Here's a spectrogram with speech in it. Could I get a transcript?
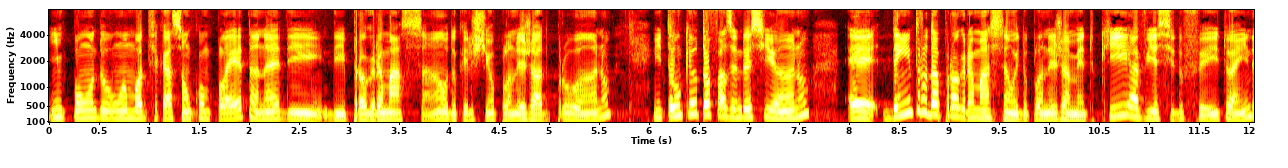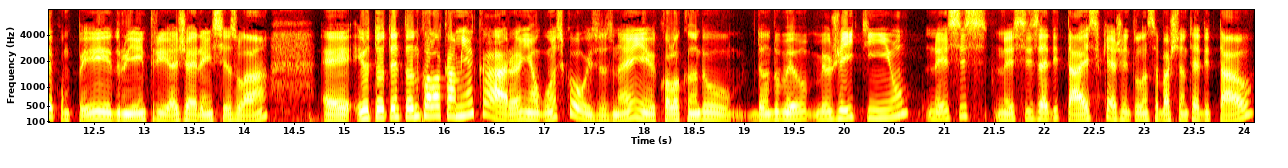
impondo uma modificação completa né, de, de programação do que eles tinham planejado para o ano. Então, o que eu estou fazendo esse ano é, dentro da programação e do planejamento que havia sido feito, ainda com Pedro e entre as gerências lá, é, eu estou tentando colocar minha cara em algumas coisas, né? E colocando, dando meu, meu jeitinho nesses, nesses editais, que a gente lança bastante edital.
